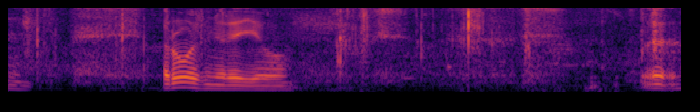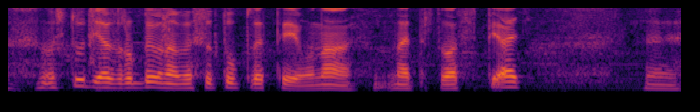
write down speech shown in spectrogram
М. Розміри його. Е, Ось тут я зробив на висоту плити, вона метр 25 Е,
